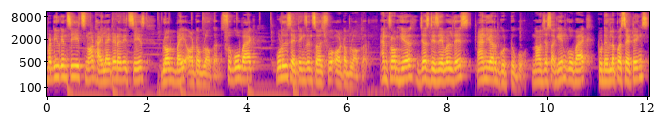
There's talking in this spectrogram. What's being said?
But you can see it's not highlighted and it says blocked by auto blocker. So go back, go to the settings and search for auto blocker and from here just disable this and you are good to go. Now just again go back to developer settings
